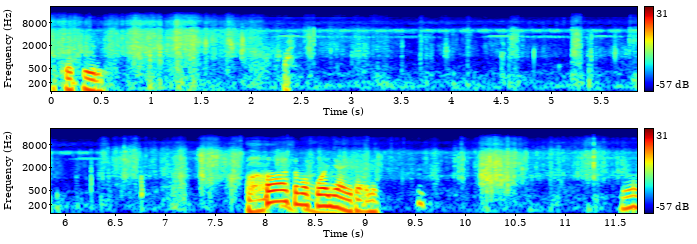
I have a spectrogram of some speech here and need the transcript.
มะเขือคืน อ๋อสมครัวใหญ่เถอะนี่โอ้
